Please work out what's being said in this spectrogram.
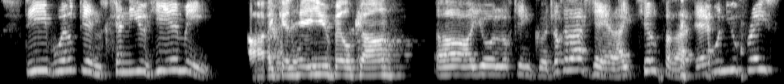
Steve Wilkins, can you hear me? I can hear you, Bill Kahn. Oh, you're looking good. Look at that hair. I'd kill for that hair, wouldn't you, Freeze?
